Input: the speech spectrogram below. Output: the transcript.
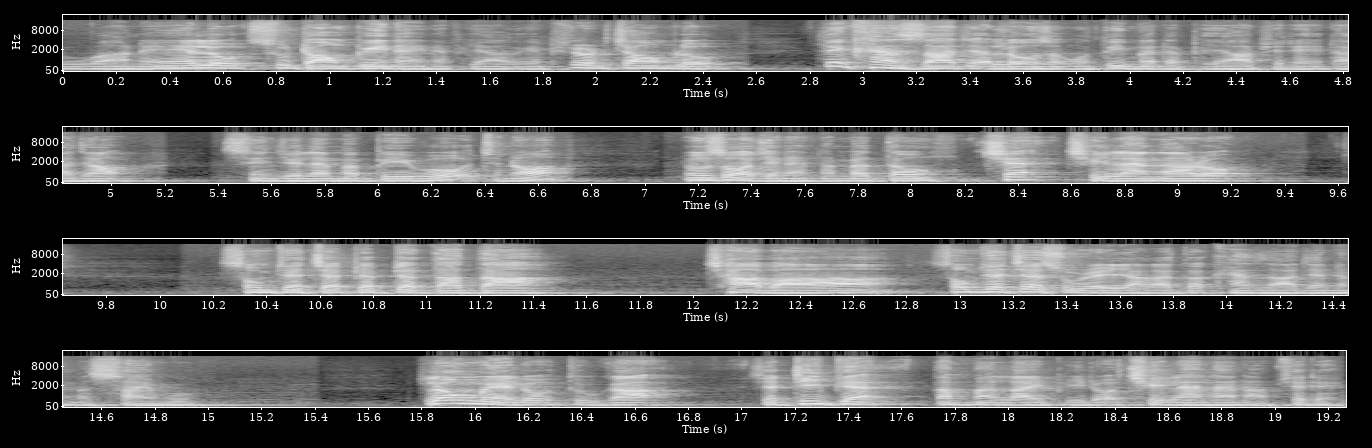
မူပါနဲ့လို့ဆုတောင်းပေးနိုင်တယ်ဘုရားသခင်ဖြစ်တော့ကြောင်းမလို့သင်ခံစားချက်အလုံးစုံကိုသိမှတ်တဲ့ဘုရားဖြစ်တယ်ဒါကြောင့်စင်ကြယ်လည်းမပေးဖို့ကျွန်တော်နှိုးဆော်ခြင်းနဲ့နံပါတ်3ချက်ခြေလမ်းကတော့ဆုံးဖြတ်ချက်ပြတ်ပြတ်သားသား ချပါဆုံးဖြတ်ချက်ဆိုတဲ့အရာကတော့ခံစားချက်နဲ့မဆိုင်ဘူးလုံမယ်လို့သူကယတိပြတ်သတ်မှတ်လိုက်ပြီးတော့ခြေလန်းလန်းတာဖြစ်တယ်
